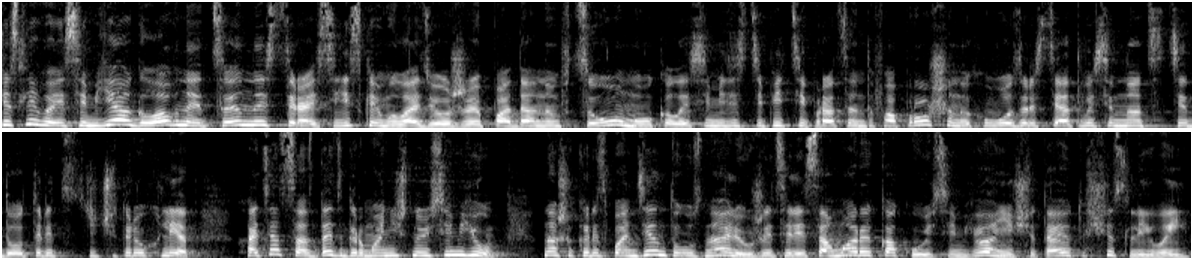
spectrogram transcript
Счастливая семья – главная ценность российской молодежи. По данным ВЦИОМ, около 75% опрошенных в возрасте от 18 до 34 лет хотят создать гармоничную семью. Наши корреспонденты узнали у жителей Самары, какую семью они считают счастливой.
